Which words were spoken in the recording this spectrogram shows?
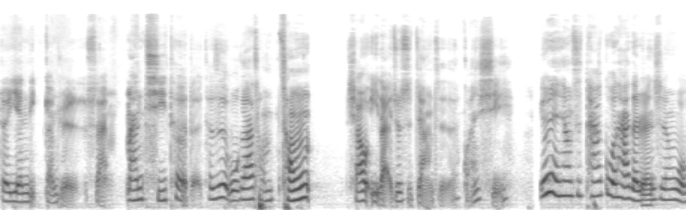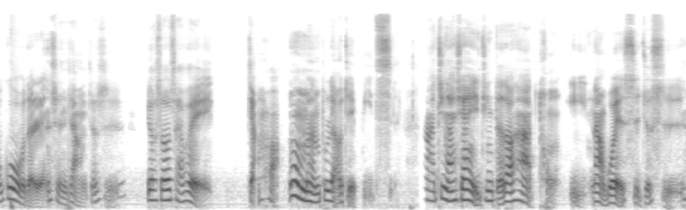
的眼里感觉是蛮奇特的。可是我跟他从从小以来就是这样子的关系，有点像是他过他的人生，我过我的人生这样，就是有时候才会。讲话，因为我们很不了解彼此。那既然现在已经得到他的同意，那我也是就是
